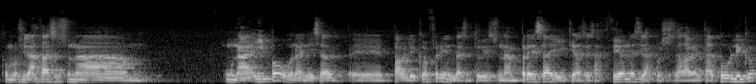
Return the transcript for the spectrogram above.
como si lanzases una, una IPO, una Initial eh, Public Offering, donde si tuvieses una empresa y creas esas acciones y las pusieses a la venta al público,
